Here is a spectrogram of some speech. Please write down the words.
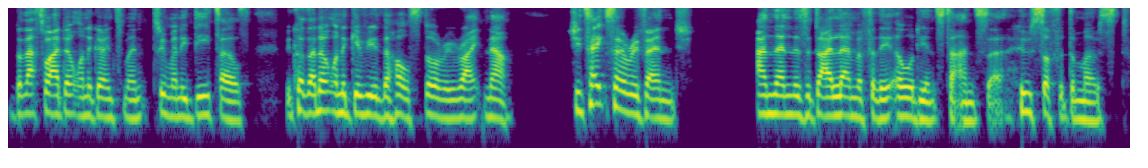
but that's why I don't want to go into too many details because I don't want to give you the whole story right now. She takes her revenge, and then there's a dilemma for the audience to answer. Who suffered the most?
